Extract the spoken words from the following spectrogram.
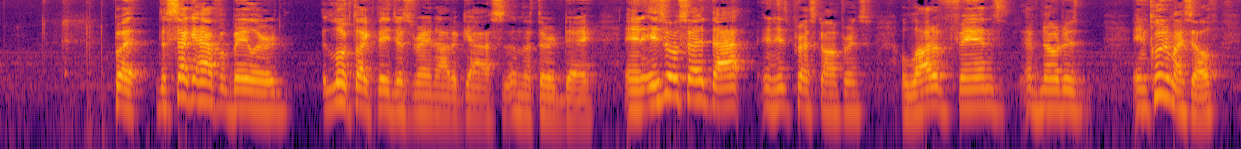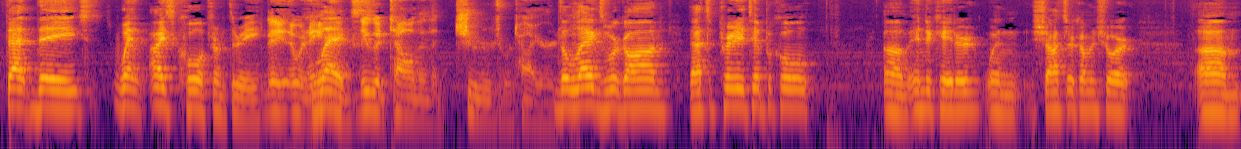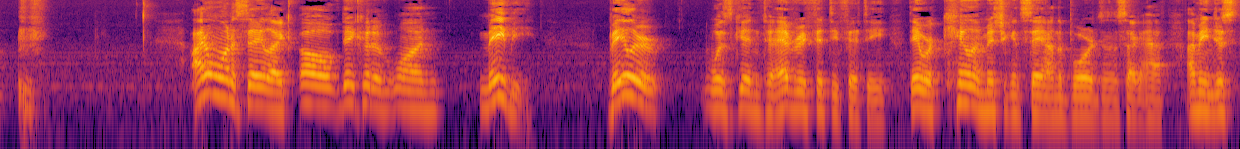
but the second half of Baylor, it looked like they just ran out of gas on the third day. And Izzo said that in his press conference. A lot of fans have noticed, including myself, that they went ice cold from three. They, they, Legs. You could tell that the shooters were tired. the legs were gone. That's a pretty typical um, indicator when shots are coming short. Um, I don't want to say like, oh, they could have won. Maybe Baylor was getting to every 50-50. They were killing Michigan State on the boards in the second half. I mean, just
